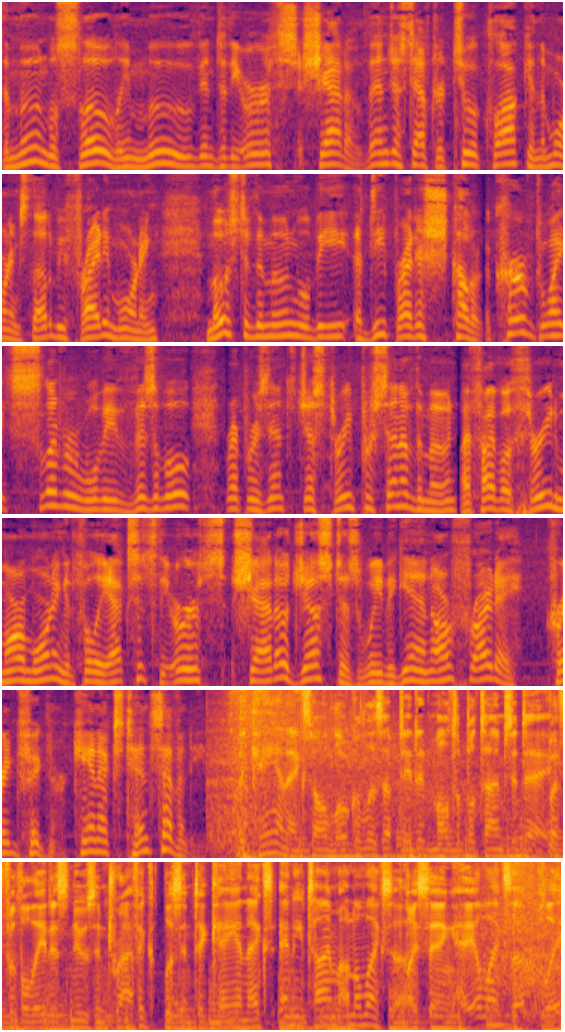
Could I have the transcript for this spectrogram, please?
The moon will slowly move into the Earth's shadow. Then, just after 2 o'clock in the morning, so that'll be Friday morning, most of the moon will be a deep reddish color. A curved white sliver will be visible, represents just 3% of the moon. By 5.03 tomorrow morning, it fully exits the Earth's shadow just just as we begin our Friday. Craig Fiegener, KNX 1070. The KNX All Local is updated multiple times a day. But for the latest news and traffic, listen to KNX anytime on Alexa by saying, Hey Alexa, play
